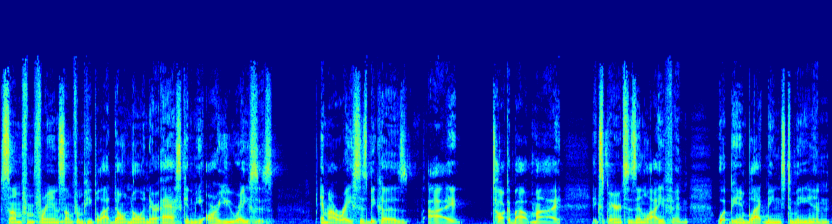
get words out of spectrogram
some from friends, some from people I don't know, and they're asking me, Are you racist? Am I racist because I talk about my experiences in life and what being black means to me and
